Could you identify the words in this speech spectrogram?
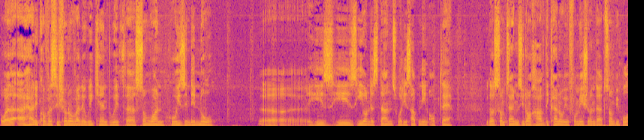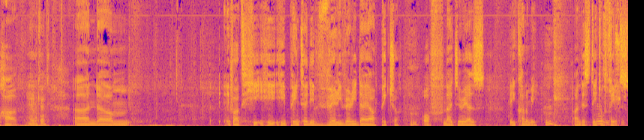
Well, I had a conversation over the weekend with uh, someone who is in the know. Uh, he's he's he understands what is happening up there, because sometimes you don't have the kind of information that some people have. Okay. And um, in fact, he, he, he painted a very, very dire picture of Nigeria's economy and the state of things.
